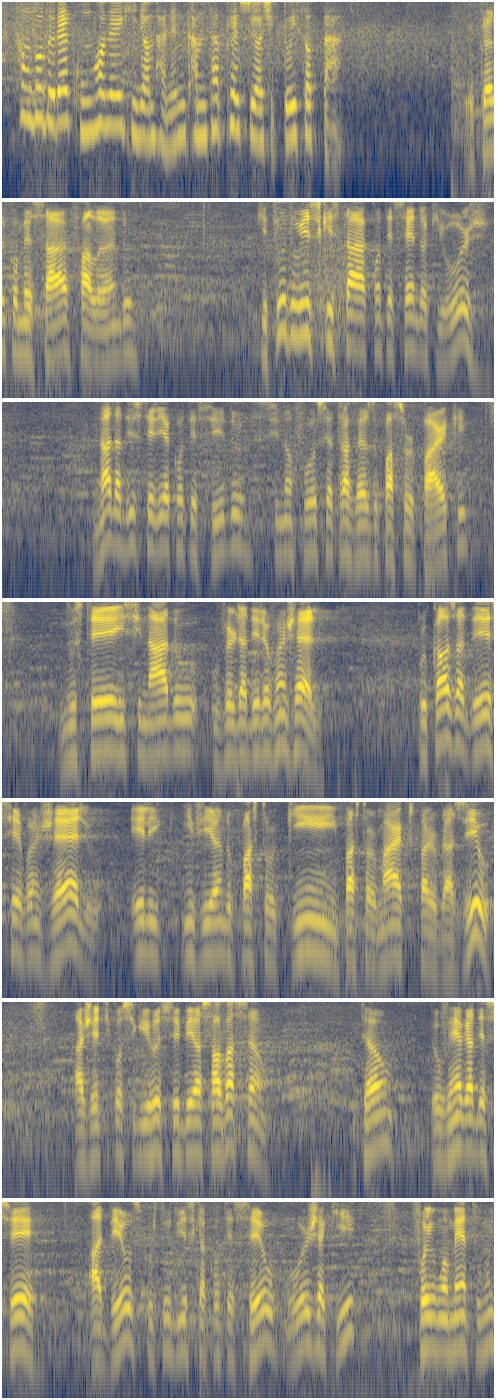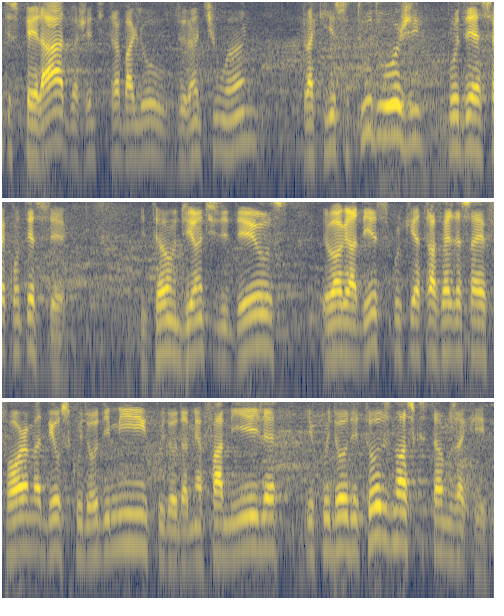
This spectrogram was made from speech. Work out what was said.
성도들의 공헌을 기념하는 감사패 수여식도 있었다. Eu quero começar falando que tudo isso que está acontecendo aqui hoje, nada disso teria acontecido se não fosse através do pastor Parque nos ter ensinado o verdadeiro evangelho. Por causa desse evangelho, ele enviando o pastor Kim, pastor Marcos para o Brasil, a gente conseguiu receber a salvação. Então, eu venho agradecer a Deus por tudo isso que aconteceu hoje aqui. Foi um momento muito esperado, a gente trabalhou durante um ano para que isso tudo hoje pudesse acontecer. Então, diante de Deus, eu agradeço porque através dessa reforma Deus cuidou de mim, cuidou da minha família e cuidou de todos nós que estamos aqui.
